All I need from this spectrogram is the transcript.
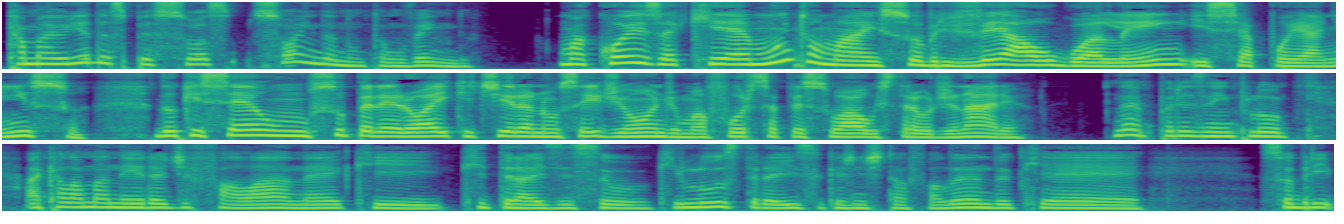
que a maioria das pessoas só ainda não estão vendo? Uma coisa que é muito mais sobre ver algo além e se apoiar nisso do que ser um super-herói que tira não sei de onde uma força pessoal extraordinária? Né, por exemplo, aquela maneira de falar, né, que, que traz isso, que ilustra isso que a gente está falando, que é sobre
